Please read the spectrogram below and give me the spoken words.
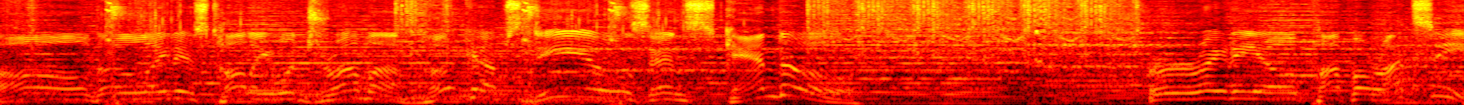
All the latest Hollywood drama, hookups, deals, and scandal. Paparazzi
